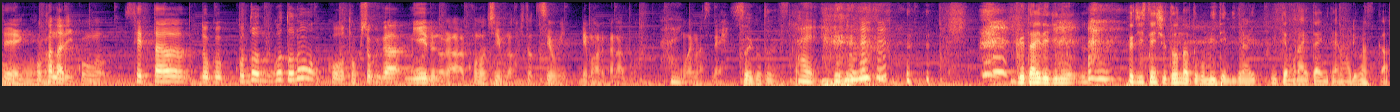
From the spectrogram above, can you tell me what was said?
てこうかなりこうセッターどこことごとのこう特色が見えるのがこのチームの一つ強みでもあるかなとはい。思いますね。そういうことですか、はい、具体的に藤井選手どんなとこ見てみたい見てもらいたいみたいなのありますか？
